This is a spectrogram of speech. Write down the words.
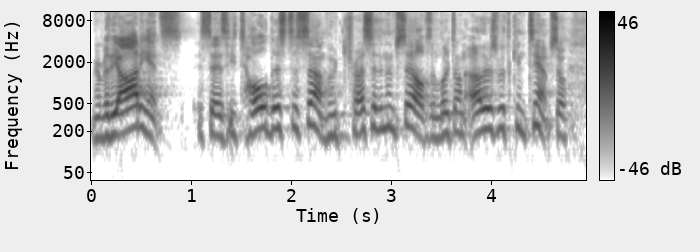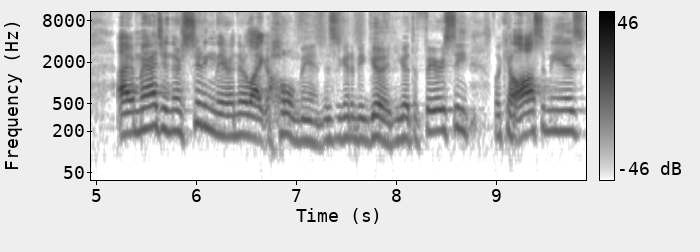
Remember the audience. It says he told this to some who trusted in themselves and looked on others with contempt. So I imagine they're sitting there and they're like, oh man, this is going to be good. You got the Pharisee, look how awesome he is.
